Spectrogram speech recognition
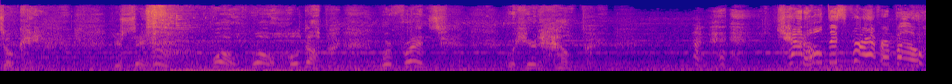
It's okay. You're safe. Whoa, whoa, hold up. We're friends. We're here to help. Can't hold this forever, Bo!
